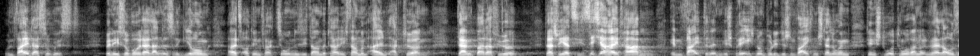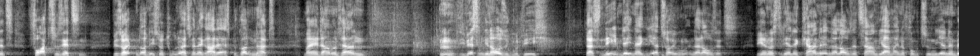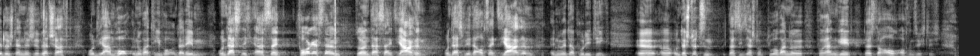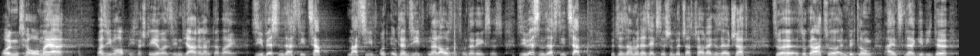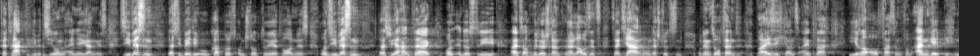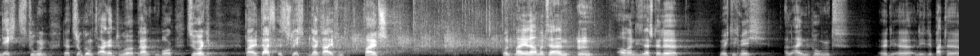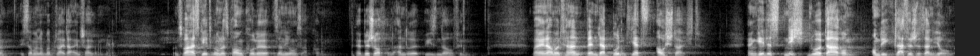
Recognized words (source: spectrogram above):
und weil das so ist, bin ich sowohl der Landesregierung als auch den Fraktionen, die sich daran beteiligt haben, und allen Akteuren dankbar dafür, dass wir jetzt die Sicherheit haben, in weiteren Gesprächen und politischen Weichenstellungen den Strukturwandel in der Lausitz fortzusetzen. Wir sollten doch nicht so tun, als wenn er gerade erst begonnen hat. Meine Damen und Herren, Sie wissen genauso gut wie ich, dass neben der Energieerzeugung in der Lausitz wir industrielle Kerne in der Lausitz haben, wir haben eine funktionierende mittelständische Wirtschaft und wir haben hochinnovative Unternehmen. Und das nicht erst seit vorgestern, sondern das seit Jahren. Und dass wir da auch seit Jahren mit der Politik äh, äh, unterstützen, dass dieser Strukturwandel vorangeht, das ist doch auch offensichtlich. Und Herr Hohmeier, was ich überhaupt nicht verstehe, weil Sie sind jahrelang dabei. Sie wissen, dass die ZAP massiv und intensiv in der Lausitz unterwegs ist. Sie wissen, dass die ZAP zusammen mit der Sächsischen Wirtschaftsfördergesellschaft sogar zur Entwicklung einzelner Gebiete vertragliche Beziehungen eingegangen ist. Sie wissen, dass die BTU Cottbus umstrukturiert worden ist. Und Sie wissen, dass wir Handwerk und Industrie als auch Mittelstand in der Lausitz seit Jahren unterstützen. Und insofern weise ich ganz einfach Ihre Auffassung vom angeblichen Nichtstun der Zukunftsagentur Brandenburg zurück, weil das ist schlicht und ergreifend falsch. Und, meine Damen und Herren, auch an dieser Stelle möchte ich mich an einen Punkt äh, äh, in die Debatte, ich sage mal, noch mal weiter einschalten. Und zwar, es geht um das Braunkohlesanierungsabkommen. Herr Bischof und andere wiesen darauf hin. Meine Damen und Herren, wenn der Bund jetzt aussteigt, dann geht es nicht nur darum, um die klassische Sanierung.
